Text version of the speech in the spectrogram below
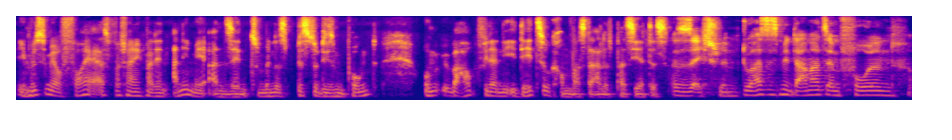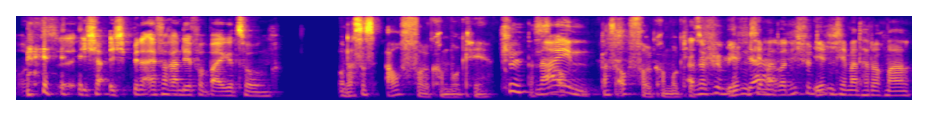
Ich müsste mir auch vorher erst wahrscheinlich mal den Anime ansehen, zumindest bis zu diesem Punkt, um überhaupt wieder eine Idee zu kommen, was da alles passiert ist. Das ist echt schlimm. Du hast es mir damals empfohlen und äh, ich, ich bin einfach an dir vorbeigezogen. Und das ist auch vollkommen okay. Das Nein! Ist auch, das ist auch vollkommen okay. Also für mich irgendjemand, ja, aber nicht für dich. Irgendjemand hat auch mal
